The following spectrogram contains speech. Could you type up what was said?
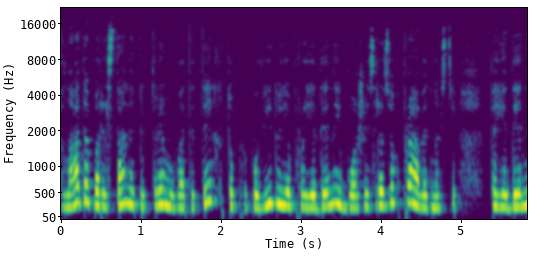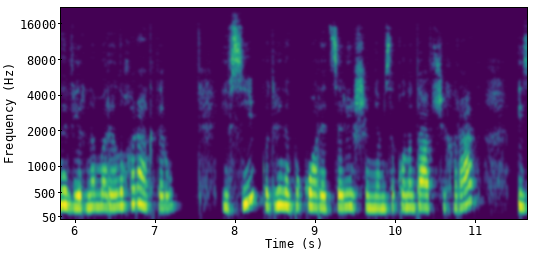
Влада перестане підтримувати тих, хто проповідує про єдиний Божий зразок праведності та єдине вірне мирило характеру. І всі, котрі не покоряться рішенням законодавчих рад і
